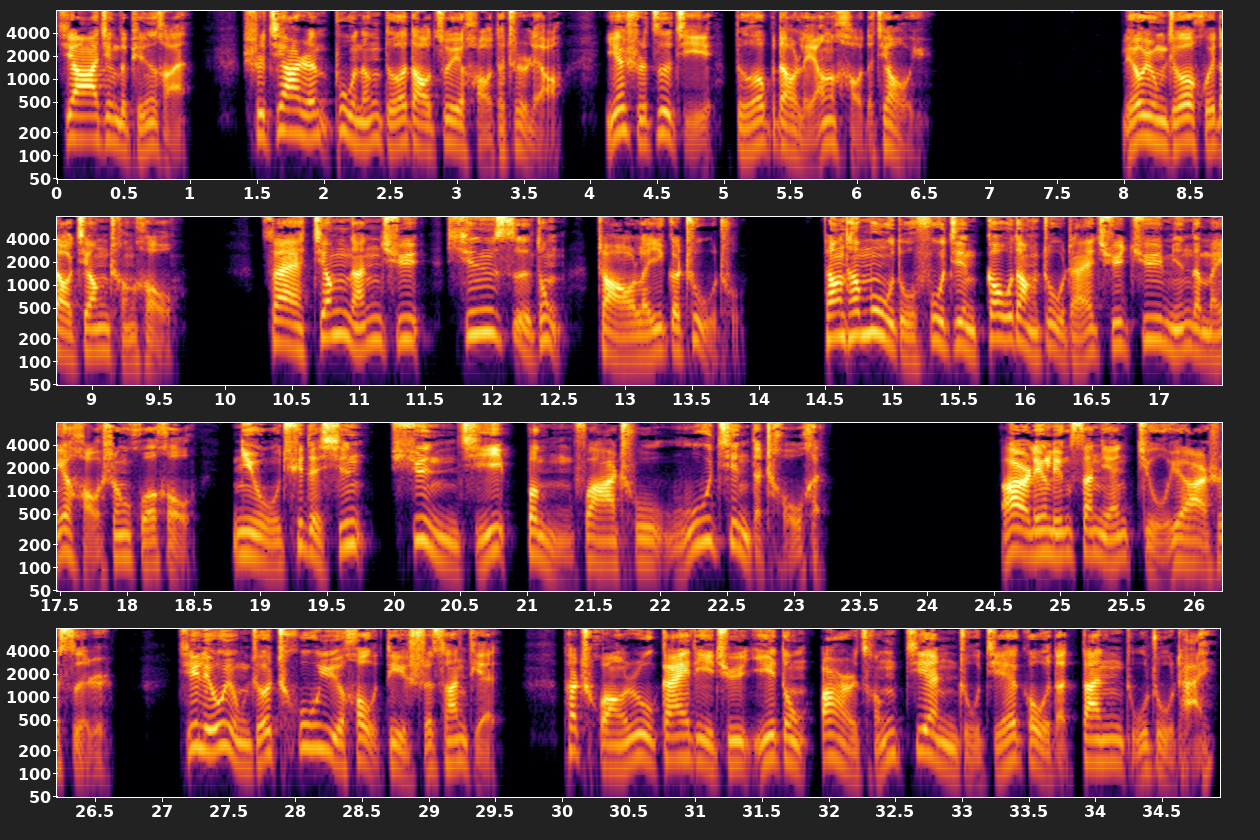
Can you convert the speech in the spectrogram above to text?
家境的贫寒，使家人不能得到最好的治疗，也使自己得不到良好的教育。刘永哲回到江城后，在江南区新四栋找了一个住处。当他目睹附近高档住宅区居民的美好生活后，扭曲的心迅即迸发出无尽的仇恨。二零零三年九月二十四日，即刘永哲出狱后第十三天，他闯入该地区一栋二层建筑结构的单独住宅，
